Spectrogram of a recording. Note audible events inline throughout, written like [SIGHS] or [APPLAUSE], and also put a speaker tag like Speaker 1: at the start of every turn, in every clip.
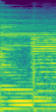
Speaker 1: Hello,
